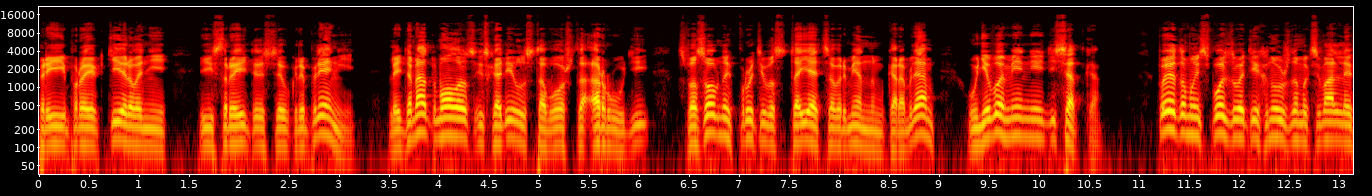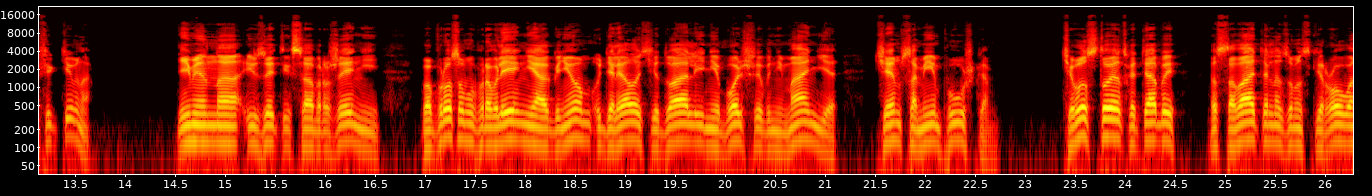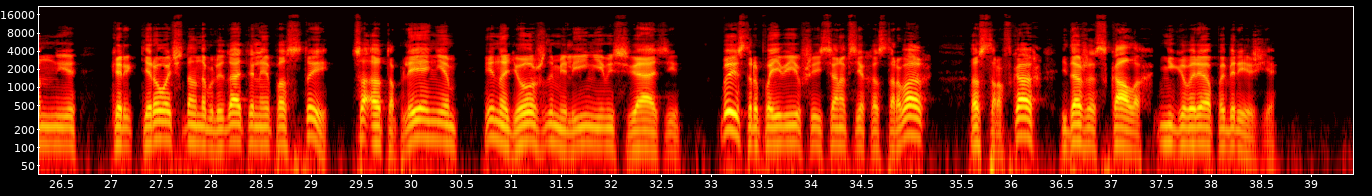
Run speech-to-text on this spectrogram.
При проектировании и строительстве укреплений лейтенант Молос исходил из того, что орудий, способных противостоять современным кораблям, у него менее десятка, поэтому использовать их нужно максимально эффективно. Именно из этих соображений вопросам управления огнем уделялось едва ли не больше внимания, чем самим пушкам, чего стоят хотя бы основательно замаскированные корректировочно-наблюдательные посты с отоплением и надежными линиями связи, быстро появившиеся на всех островах, островках и даже скалах, не говоря о побережье.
